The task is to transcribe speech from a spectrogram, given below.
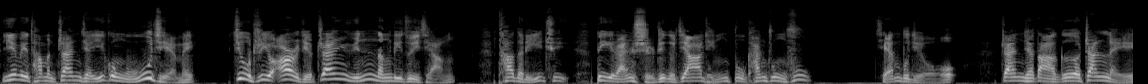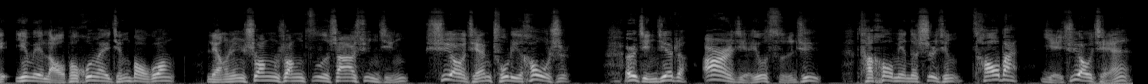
因为他们詹家一共五姐妹，就只有二姐詹云能力最强。她的离去必然使这个家庭不堪重负。前不久，詹家大哥詹磊因为老婆婚外情曝光，两人双双自杀殉情，需要钱处理后事。而紧接着二姐又死去，他后面的事情操办也需要钱。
